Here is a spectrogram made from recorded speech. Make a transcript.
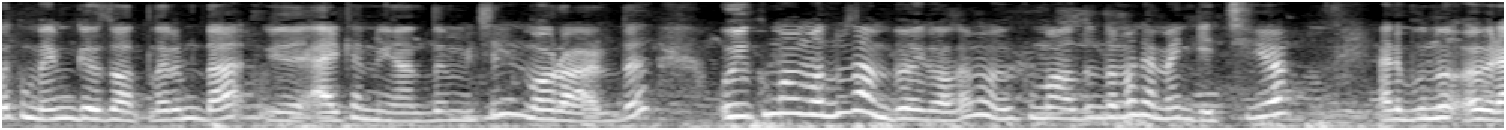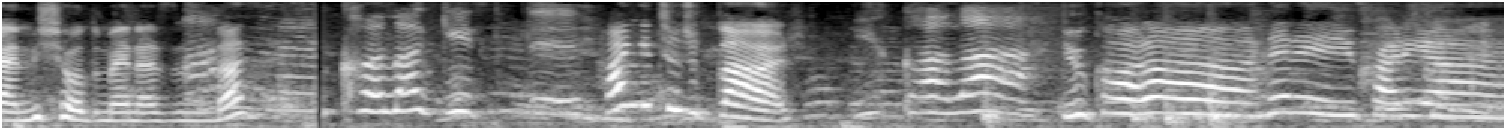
Bakın benim göz altlarım da e, erken uyandığım için morardı. Uykum olmadığı zaman böyle oluyor ama uykumu aldığım zaman hemen geçiyor. Yani bunu öğrenmiş oldum en azından. Yukarı gitti. Hangi çocuklar? Yukarı Yukarı. Nereye yukarıya?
